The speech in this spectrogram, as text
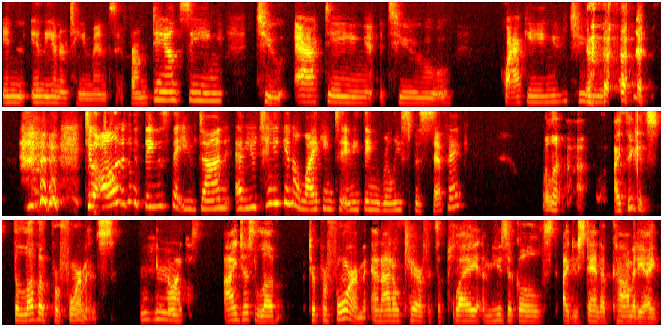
in, in the entertainment, from dancing to acting to quacking to to all of the things that you've done have you taken a liking to anything really specific well i think it's the love of performance mm-hmm. you know i just i just love to perform and i don't care if it's a play a musical i do stand-up comedy i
